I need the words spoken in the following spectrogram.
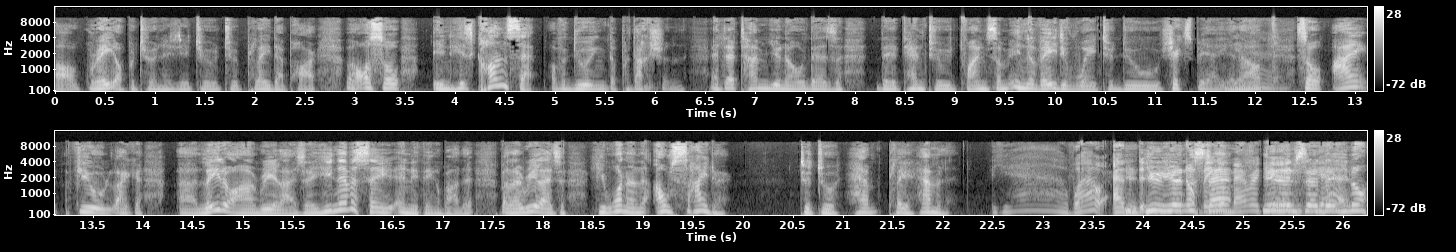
a great opportunity to to play that part, but also in his concept of doing the production. At that time, you know, there's they tend to find some innovative way to do Shakespeare, you yeah. know. So I feel like uh, later on I realized that he never say anything about it, but I realized he wanted an outsider to to ham- play Hamlet. Yeah, wow. And you, you not being understand? American. You understand that? You know,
